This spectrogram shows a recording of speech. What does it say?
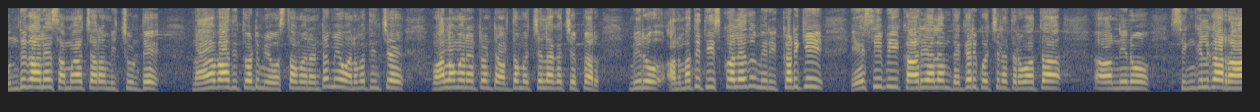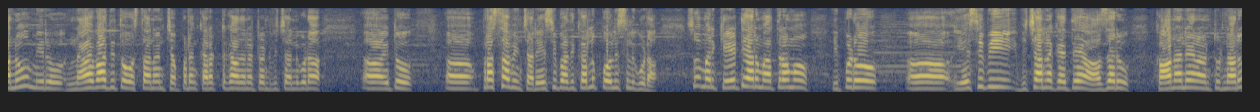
ముందుగానే సమాచారం ఇచ్చుంటే న్యాయవాదితోటి మేము వస్తామని అంటే మేము అనుమతించే వాళ్ళమనేటువంటి అర్థం వచ్చేలాగా చెప్పారు. మీరు అనుమతి తీసుకోలేదు మీరు ఇక్కడికి ఏసీబీ కార్యాలయం దగ్గరికి వచ్చిన తర్వాత నేను సింగిల్గా రాను మీరు న్యాయవాదితో వస్తానని చెప్పడం కరెక్ట్ కాదన్నటువంటి విషయాన్ని కూడా ఇటు ప్రస్తావించారు ఏసీబీ అధికారులు పోలీసులు కూడా. సో మరి కేటీఆర్ మాత్రము ఇప్పుడు ఏసీబీ విచారణకైతే హాజరు కానని అని అంటున్నారు.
